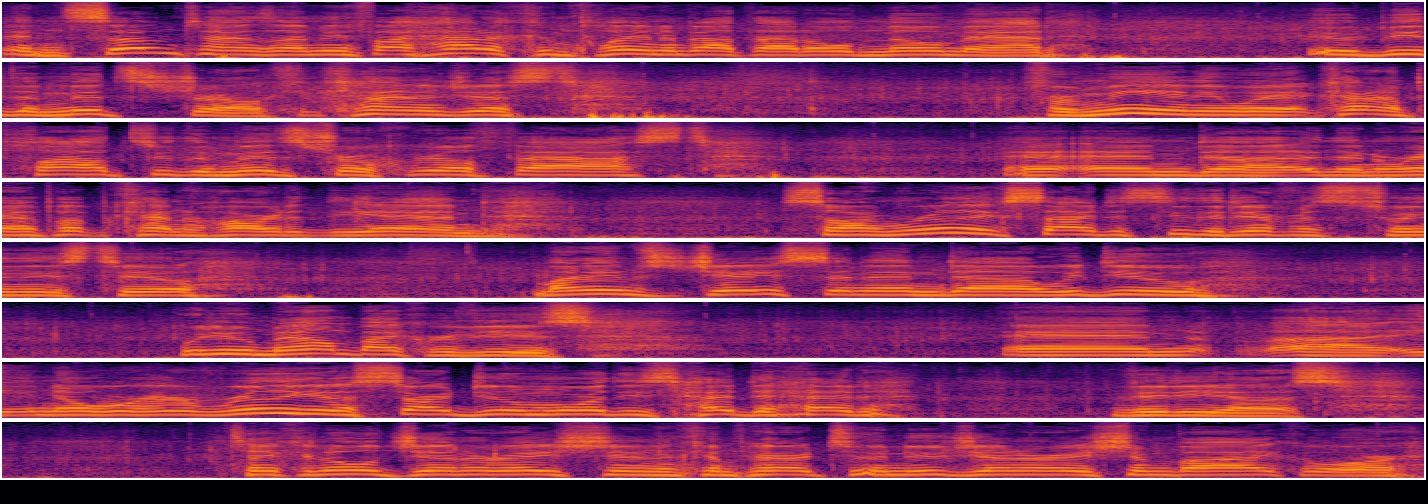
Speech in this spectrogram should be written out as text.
and sometimes i mean if i had a complaint about that old nomad it would be the mid stroke it kind of just for me anyway it kind of plowed through the mid stroke real fast and, and, uh, and then ramp up kind of hard at the end. So i'm really excited to see the difference between these two. My name is jason and uh, we do we do mountain bike reviews. And uh, you know we're really going to start doing more of these head-to-head videos take an old generation and compare it to a new generation bike or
